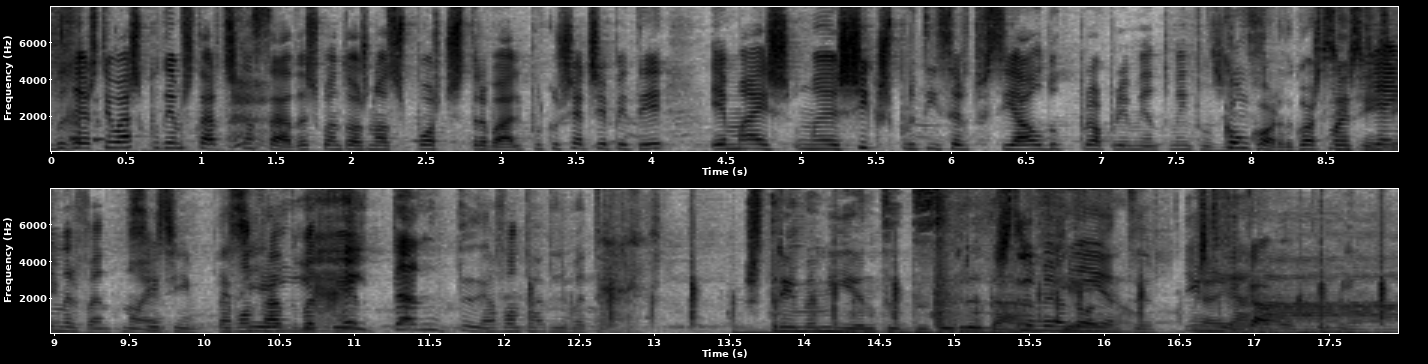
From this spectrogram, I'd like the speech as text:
De resto, eu acho que podemos estar descansadas quanto aos nossos postos de trabalho, porque o chat GPT é mais uma chique espertice artificial do que propriamente uma inteligência. Concordo, gosto mais sim, e é sim. enervante, não é? Sim, sim. Dá vontade de bater. irritante. Dá vontade de lhe bater. Extremamente desagradável. Extremamente. Isto É. ficava por mim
